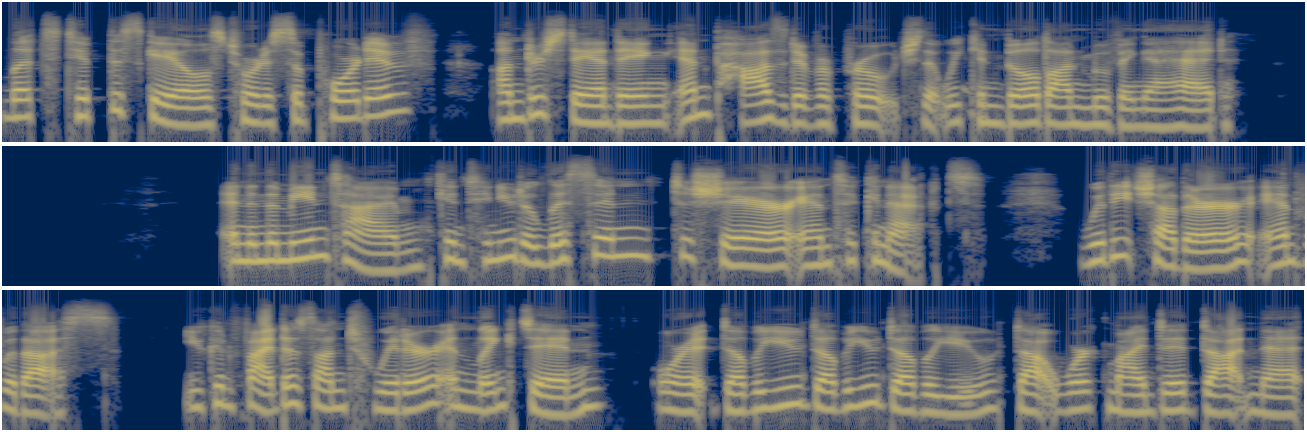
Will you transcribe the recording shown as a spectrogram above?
Let's tip the scales toward a supportive, understanding, and positive approach that we can build on moving ahead. And in the meantime, continue to listen, to share, and to connect with each other and with us. You can find us on Twitter and LinkedIn or at www.workminded.net.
